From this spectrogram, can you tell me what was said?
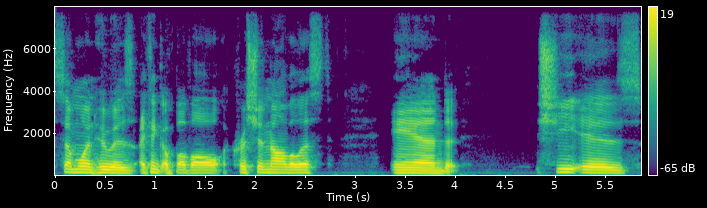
someone who is, I think, above all, a Christian novelist, and she is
